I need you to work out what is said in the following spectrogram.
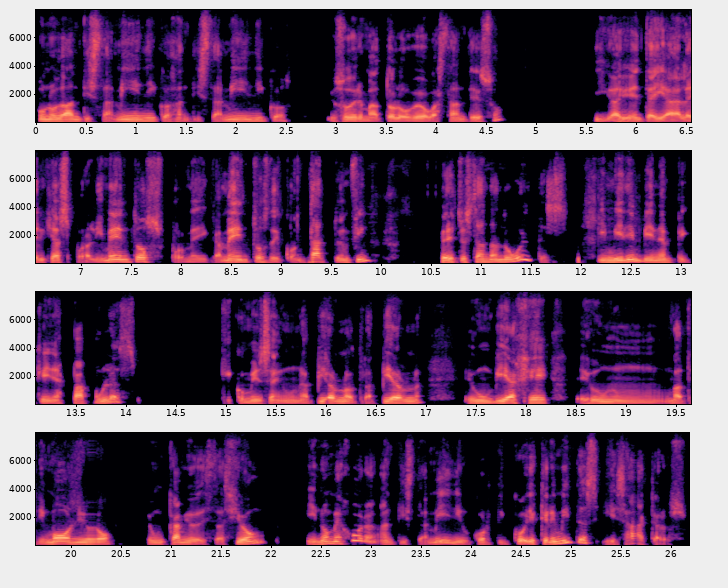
uno da antihistamínicos, antihistamínicos. Yo soy dermatólogo, veo bastante eso. Y obviamente hay alergias por alimentos, por medicamentos, de contacto, en fin. Pero estos están dando vueltas. Y miren, vienen pequeñas pápulas que comienzan en una pierna, otra pierna, en un viaje, en un matrimonio, en un cambio de estación, y no mejoran antihistamínico, corticoides, cremitas y es ácaros.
